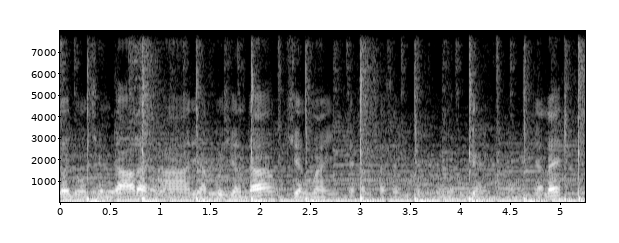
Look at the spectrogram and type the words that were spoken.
Tuan Tuan Chiang Da lah. Ah dia apa Chiang Da? Chiang Mai. Dekat sana kita nak pergi jalan. Okay.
